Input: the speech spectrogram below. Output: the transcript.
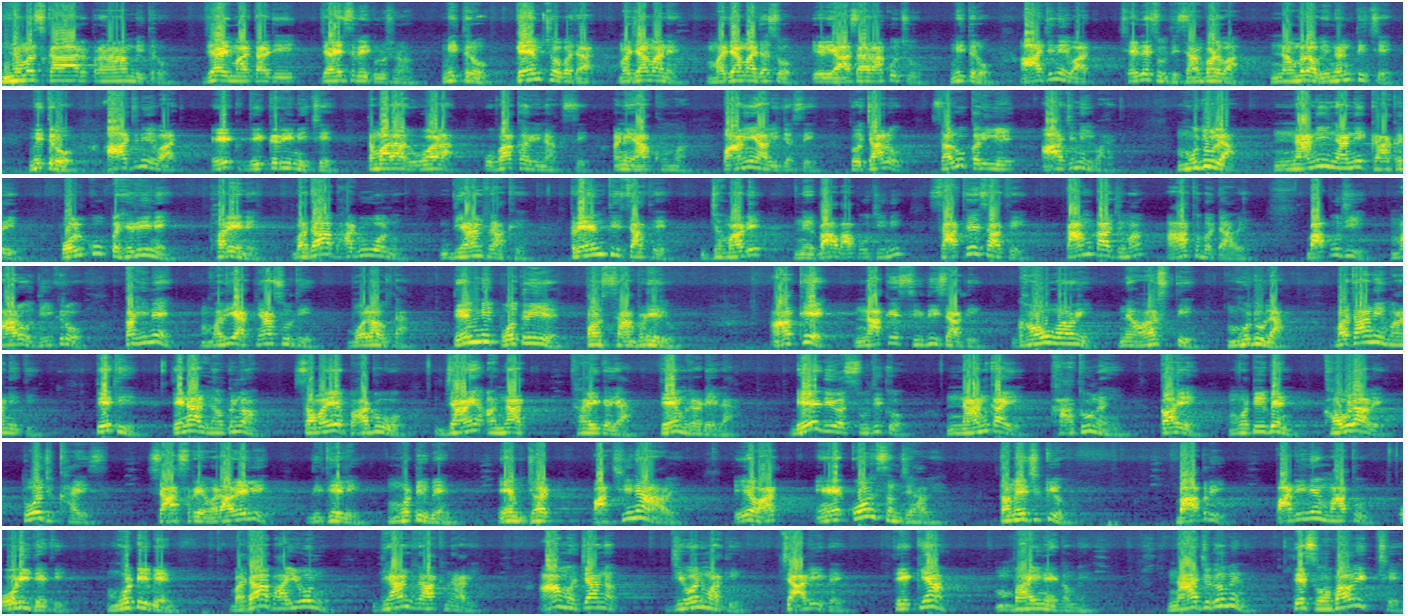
નમસ્કાર, પ્રણામ મિત્રો. જય માતાજી, જય શ્રી કૃષ્ણ. મિત્રો, કેમ છો બધા? મજામાં ને? મજામાં જશો એવી આશા રાખું છું. મિત્રો, આજની વાત છેલ્લે સુધી સાંભળવા નમ્ર વિનંતી છે. મિત્રો, આજની વાત એક દીકરીની છે. તમારા રૂવાળા ઊભા કરી નાખશે અને આંખોમાં પાણી આવી જશે. તો ચાલો શરૂ કરીએ આજની વાત. મુદુલા નાની નાની ઘાઘરી, પોલકું પહેરીને ફરે ને બધા ભાડુઓનું ધ્યાન રાખે, પ્રેમથી સાથે જમાડે ને બા બાપુજીની સાથે સાથે કામકાજમાં હાથ બટાવે. બાપુજી, મારો દીકરો કહીને મર્યા ત્યાં સુધી બોલાવતા તેમની પોતરીએ પણ સાંભળેલું. આંખે નાકે સીધી સાધી ઘઉં વણી ને હસતી મુદુલા બધાની માનીતી. તેથી તેના લગ્ન સમયે ભાડુઓ જાણે અનાથ થઈ ગયા, તેમ રડેલા. બે દિવસ સુધી તો નાનકાએ ખાધું નહીં. કહે, મોટી બેન, ખવડાવે, તો જ ખાઈશ. સાસરે વડાવેલી, દીધેલી મોટી બેન. એમ ઝટ પાછી ના આવે. એ વાત એણે કોણ સમજાવે? તમે જ કયો. બાબરી પાડીને માથું ઓળી દેતી મોટી બેન. બધા ભાઈઓનું ધ્યાન રાખનારી. આમ અચાનક જીવનમાંથી ચાલી ગઈ. તે ક્યાં? ભાઈને ગમે. ના જ ગમે ને? તે સ્વાભાવિક છે.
